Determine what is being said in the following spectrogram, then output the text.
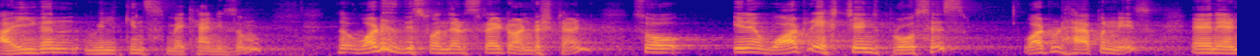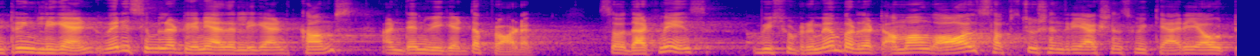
Eigen-Wilkins mechanism. So, what is this one let us try to understand. So, in a water exchange process what would happen is an entering ligand very similar to any other ligand comes and then we get the product. So, that means we should remember that among all substitution reactions we carry out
